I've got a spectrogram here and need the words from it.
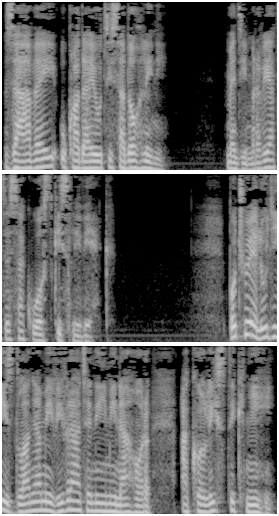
závej ukladajúci sa do hliny. Medzi mrviace sa kôstky sliviek. Počuje ľudí s dlaňami vyvrátenými nahor ako listy knihy,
